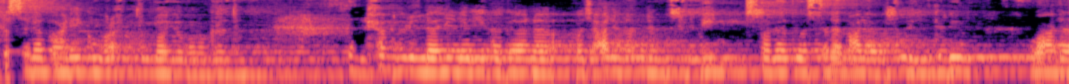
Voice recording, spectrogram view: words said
السلام عليكم ورحمة الله وبركاته الحمد لله الذي هدانا وجعلنا من المسلمين الصلاة والسلام على رسوله الكريم وعلى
